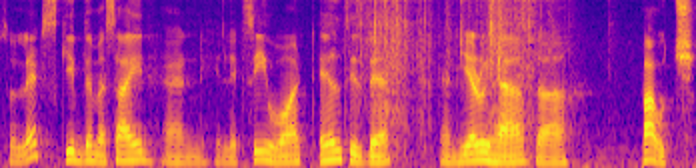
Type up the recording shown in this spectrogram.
So let's keep them aside and let's see what else is there. And here we have the pouch.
